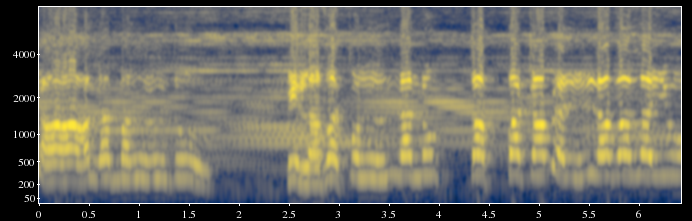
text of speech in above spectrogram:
కాలమందు పిలవకున్నను తప్పక వెళ్ళవలయు.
